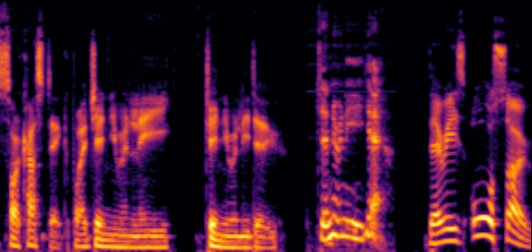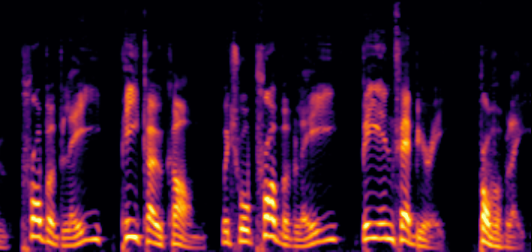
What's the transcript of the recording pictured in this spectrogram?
sarcastic, but I genuinely, genuinely do. Genuinely, yeah. There is also probably PicoCon, which will probably be in February. Probably.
